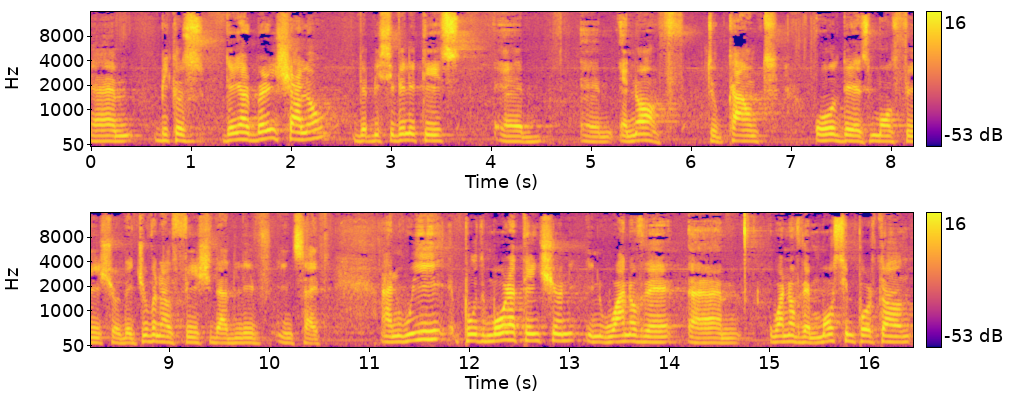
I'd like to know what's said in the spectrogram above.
um, because they are very shallow. The visibility is um, um, enough to count all the small fish or the juvenile fish that live inside. And we put more attention in one of the um, one of the most important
